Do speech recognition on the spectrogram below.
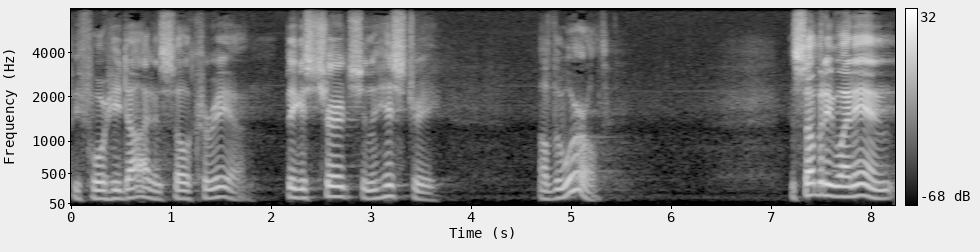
before he died in Seoul, Korea biggest church in the history of the world. And somebody went in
